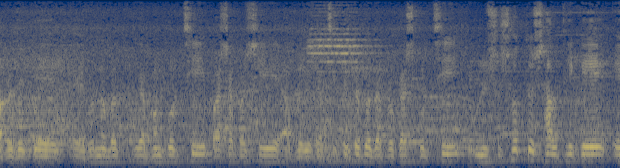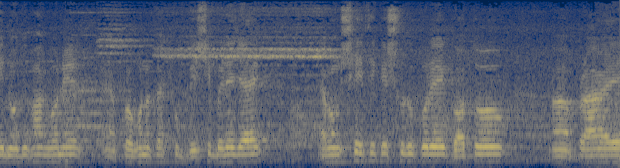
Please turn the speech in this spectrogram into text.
আপনাদেরকে ধন্যবাদ জ্ঞাপন করছি। পাশাপাশি আপনাদের কাছে কৃতজ্ঞতা প্রকাশ করছি। উনিশশো সত্তর সাল থেকে এই নদী ভাঙ্গনের প্রবণতা খুব বেশি বেড়ে যায় এবং সেই থেকে শুরু করে গত প্রায়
